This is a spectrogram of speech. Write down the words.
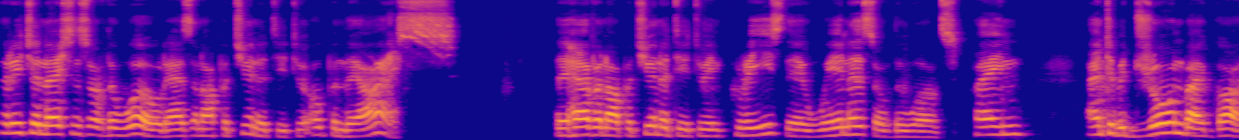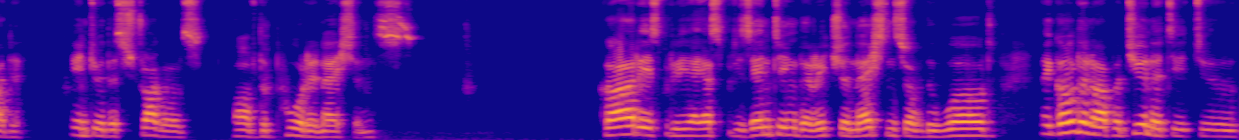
The richer nations of the world has an opportunity to open their eyes. They have an opportunity to increase their awareness of the world's pain and to be drawn by God into the struggles of the poorer nations. God is, presenting the richer nations of the world a golden opportunity to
